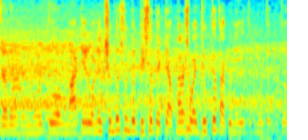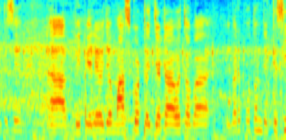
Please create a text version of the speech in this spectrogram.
সাধারণ মুহূর্ত, মাঠের অনেক সুন্দর সুন্দর দৃশ্য দেখতে আপনারা সবাই যুক্ত থাকুন। এই মুহূর্তে চলতেছে বিপিএল যে মাস্কট যেটা হয়তো বা এবারে প্রথম দেখতেছি,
